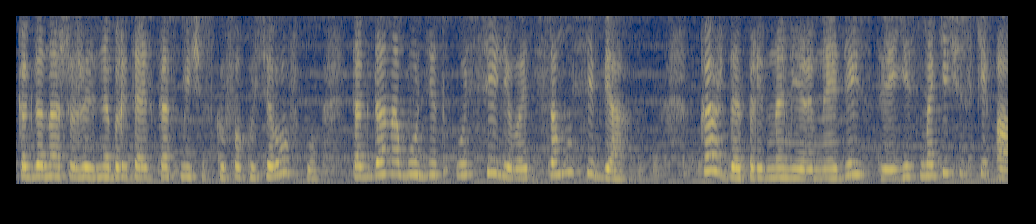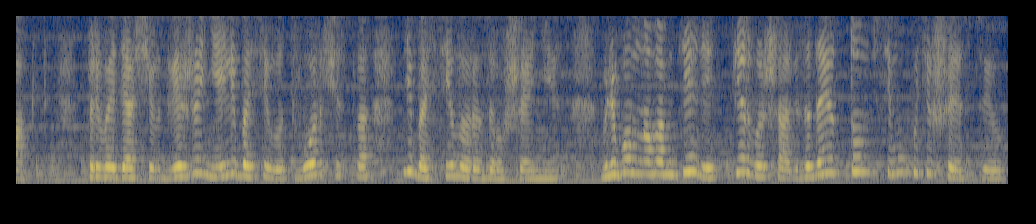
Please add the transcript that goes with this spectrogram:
Когда наша жизнь обретает космическую фокусировку, тогда она будет усиливать саму себя. Каждое преднамеренное действие есть магический акт, приводящий в движение либо силу творчества, либо силу разрушения. В любом новом деле первый шаг задает тон всему путешествию,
